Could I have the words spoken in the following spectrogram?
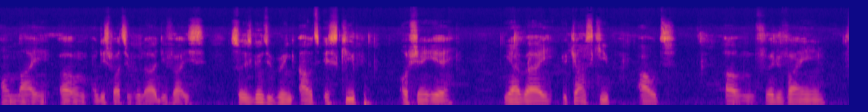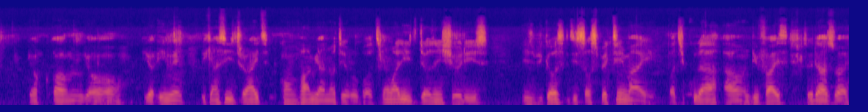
on my um on this particular device. So it's going to bring out a skip option here whereby you can skip out um, verifying your um your your email. You can see it right confirm you are not a robot. Normally it doesn't show this. Is because it is suspecting my particular um, device. So that's why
